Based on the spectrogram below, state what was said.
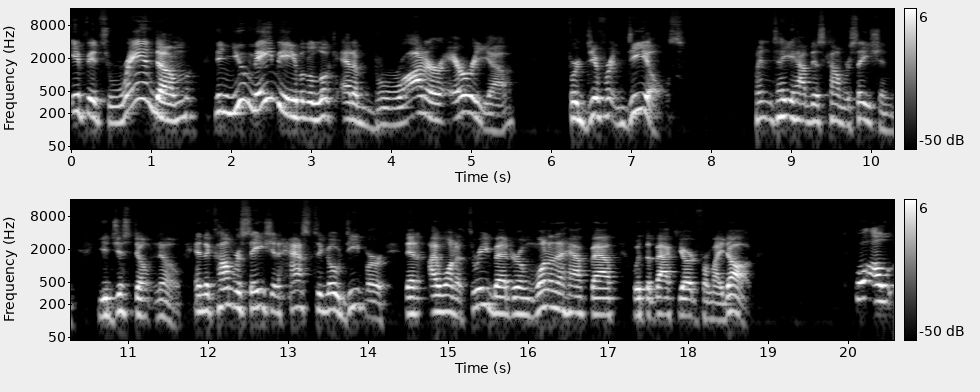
If it's random then you may be able to look at a broader area for different deals until you have this conversation, you just don't know. And the conversation has to go deeper than I want a three bedroom, one and a half bath with the backyard for my dog. Well, I'll,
